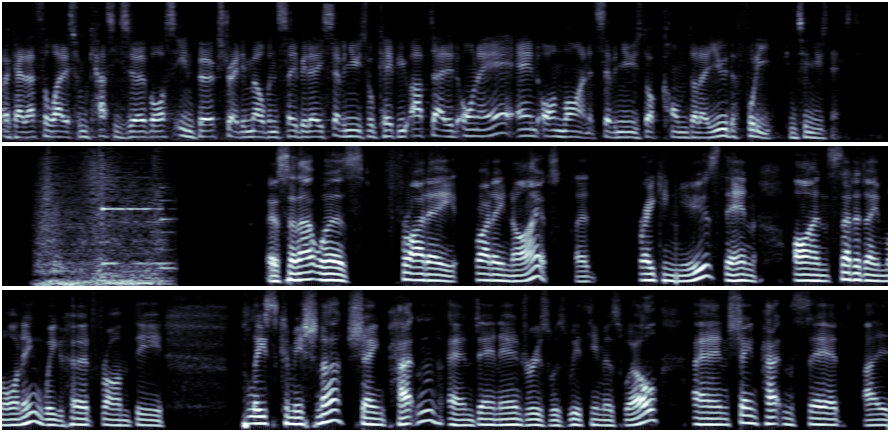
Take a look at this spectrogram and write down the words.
Okay, that's the latest from Cassie Zervos in Bourke Street in Melbourne CBD. 7 News will keep you updated on air and online at 7news.com.au. The footy continues next. Uh, so that was Friday Friday night. Uh, breaking news. Then on Saturday morning, we heard from the police commissioner Shane Patton, and Dan Andrews was with him as well. And Shane Patton said uh,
